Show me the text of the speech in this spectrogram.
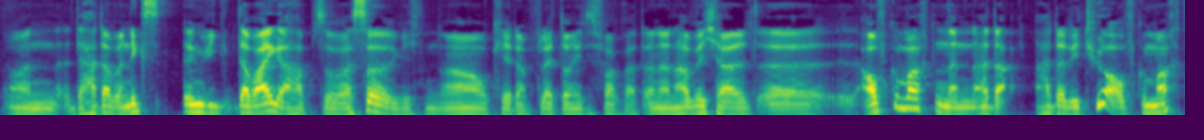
und der hat aber nichts irgendwie dabei gehabt, so, weißt du? Ich, na, okay, dann vielleicht doch nicht das Fahrrad. Und dann habe ich halt äh, aufgemacht und dann hat er, hat er die Tür aufgemacht.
